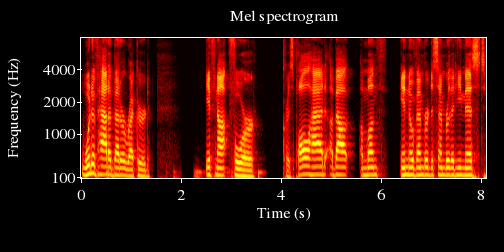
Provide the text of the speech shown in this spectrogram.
would have had a better record if not for Chris Paul had about a month in November, December that he missed.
